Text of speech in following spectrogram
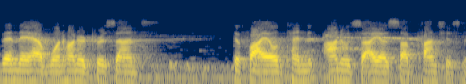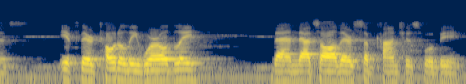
then they have 100% defiled tend- anusaya subconsciousness. If they're totally worldly, then that's all their subconscious will be.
